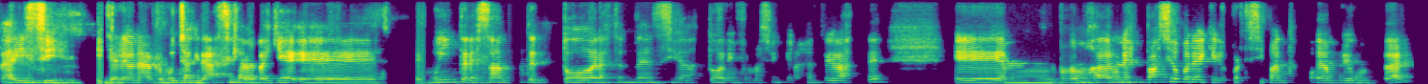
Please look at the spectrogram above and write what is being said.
Ahí sí. Ya, Leonardo, muchas gracias. La verdad que eh, muy interesante todas las tendencias, toda la información que nos entregaste. Eh, vamos a dar un espacio para que los participantes puedan preguntar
